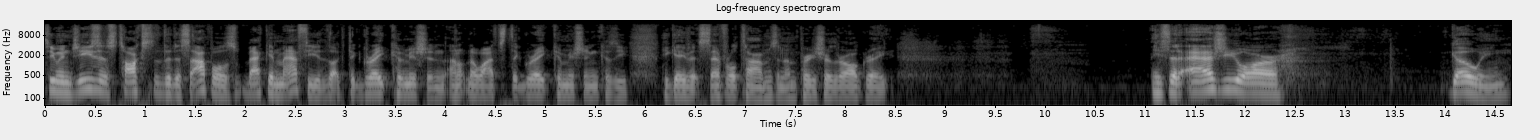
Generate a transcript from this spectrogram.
See, when Jesus talks to the disciples back in Matthew, like the Great Commission, I don't know why it's the Great Commission because he, he gave it several times, and I'm pretty sure they're all great. He said, As you are going,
